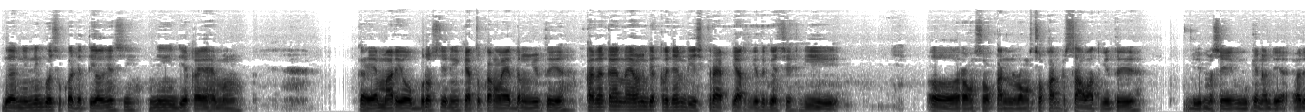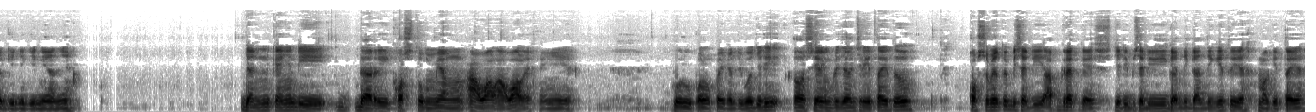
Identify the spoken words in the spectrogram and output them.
Dan ini gue suka detailnya sih. Ini dia kayak emang kayak Mario Bros jadi kayak tukang ledeng gitu ya. Karena kan emang dia kerjanya di scrapyard gitu guys ya di eh, rongsokan rongsokan pesawat gitu ya. Di masih mungkin ada ada gini giniannya dan ini kayaknya di dari kostum yang awal-awal ya kayaknya ya. Gue lupa lupa ingat juga. Jadi eh, sering berjalan cerita itu kostumnya itu bisa di upgrade guys. Jadi bisa diganti-ganti gitu ya sama kita ya.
